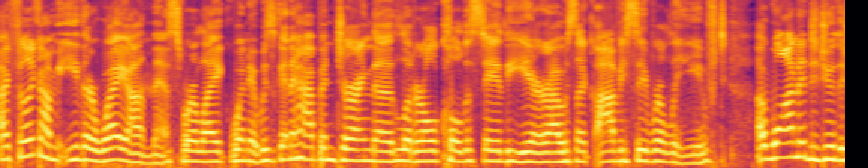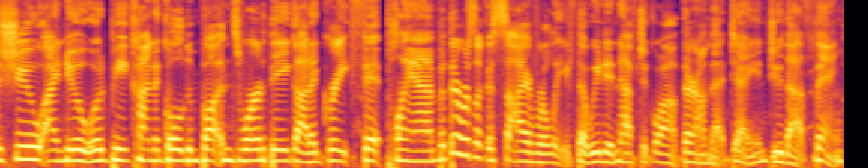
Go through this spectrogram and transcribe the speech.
I feel like I'm either way on this. Where like when it was going to happen during the literal coldest day of the year, I was like obviously relieved. I wanted to do the shoe. I knew it would be kind of golden buttons worthy. Got a great fit plan, but there was like a sigh of relief that we didn't have to go out there on that day and do that thing.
